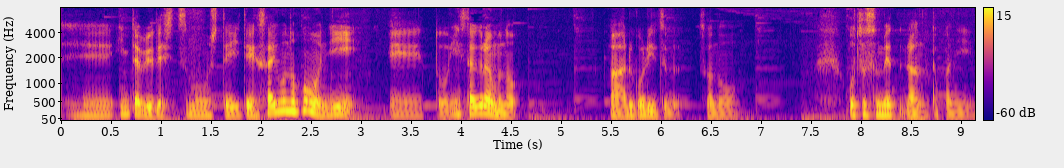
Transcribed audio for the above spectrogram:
えー、インタビューで質問していて最後の方に、えーと、インスタグラムの、まあ、アルゴリズムそのおすすめ欄とかに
